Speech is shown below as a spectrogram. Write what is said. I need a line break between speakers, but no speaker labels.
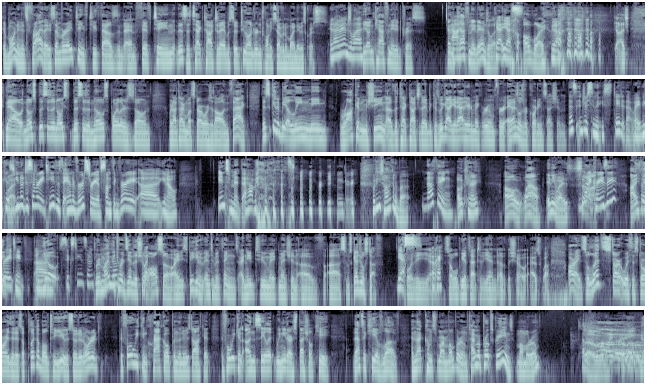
Good morning. It's Friday, December 18th, 2015. This is Tech Talk Today, episode 227, and my name is Chris.
And I'm Angela.
The uncaffeinated Chris. And the
Uh,
caffeinated Angela.
Ca- yes.
oh boy.
yeah.
Gosh. Now, no this is a no this is a no spoilers zone. We're not talking about Star Wars at all. In fact, this is going to be a lean mean rockin' machine of the Tech Talk today because we got to get out of here to make room for Angela's recording session.
That's interesting that you state it that way because,
What?
you know, December 18th is the anniversary of something very, uh, you know, intimate that happened with us when we were younger.
What are you talking about?
Nothing.
Okay. Oh, wow. Anyways, so
Isn't that crazy?
I
December
think
18th. Um,
you know,
16, 17
Remind me towards the end of the show.
What?
Also, I speaking of intimate things, I need to make mention of uh, some schedule stuff.
Yes.
For the uh,
Okay.
so we'll get that to the end of the show as well. All right, so let's start with a story that is applicable to you. So, in order to, before we can crack open the news docket, before we can unseal it, we need our special key. That's a key of love, and that comes from our mumble room. Time of probe greetings, mumble room. Hello.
